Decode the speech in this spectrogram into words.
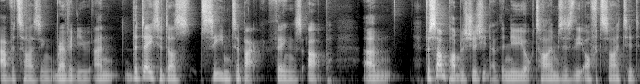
advertising revenue, and the data does seem to back things up. Um, for some publishers, you know, the New York Times is the oft cited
